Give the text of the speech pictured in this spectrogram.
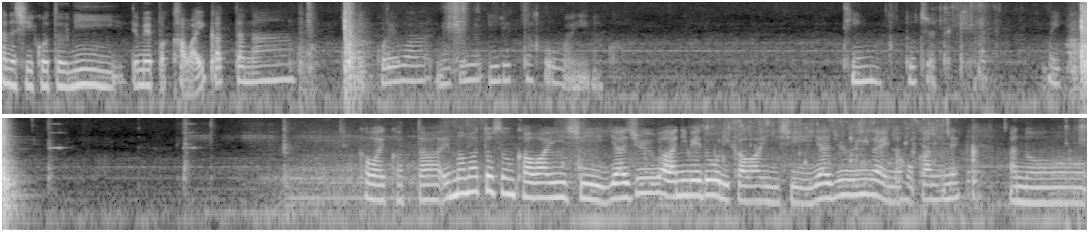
悲しいことに。でもやっぱ可愛かったな。これは水入れた方がいいのか。ティンどっちだったっけ？まあいいか。可愛かった。エマ・マトソン可愛いし野獣はアニメ通り可愛いし野獣以外の他のねあのー、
